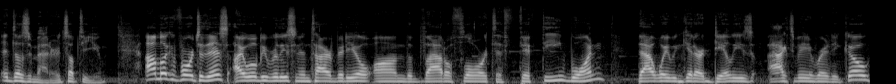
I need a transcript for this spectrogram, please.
It doesn't matter. It's up to you. I'm looking forward to this. I will be releasing an entire video on the battle floor to 51. That way we can get our dailies activated and ready to go.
